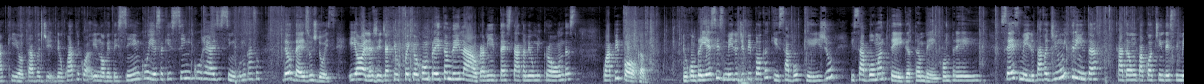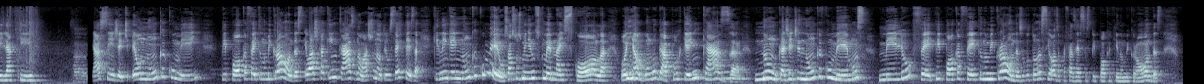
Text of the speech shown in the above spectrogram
Aqui, ó, tava de, deu R$ 4,95 e esse aqui R$ 5,05. No caso, deu 10 os dois. E olha, gente, aqui foi que eu comprei também lá, ó, pra mim testar também o micro-ondas com a pipoca. Eu comprei esses milho de pipoca aqui, sabor queijo e sabor manteiga também. Comprei seis milho, tava de R$ 1,30 cada um pacotinho desse milho aqui. E assim, gente, eu nunca comi pipoca feita no micro-ondas. Eu acho que aqui em casa, não, acho não, eu tenho certeza que ninguém nunca comeu. Só se os meninos comeram na escola ou em algum lugar, porque em casa, nunca, a gente nunca comemos milho feito, pipoca feita no micro-ondas. Eu tô ansiosa para fazer essas pipocas aqui no micro-ondas,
